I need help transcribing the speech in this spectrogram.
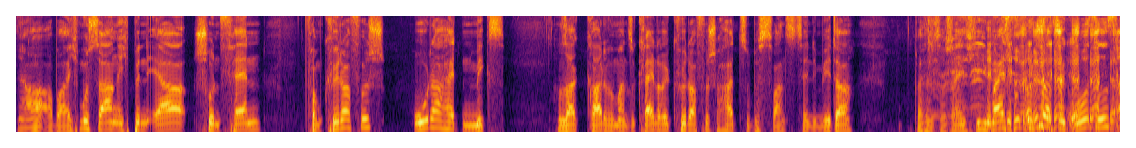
Ja, aber ich muss sagen, ich bin eher schon Fan vom Köderfisch oder halt ein Mix. Man sagt, gerade wenn man so kleinere Köderfische hat, so bis 20 Zentimeter, was jetzt wahrscheinlich für die meisten nicht so groß ist.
